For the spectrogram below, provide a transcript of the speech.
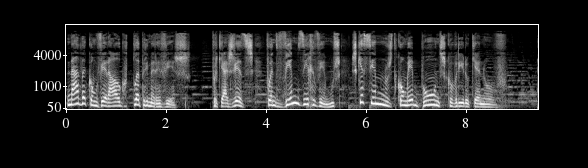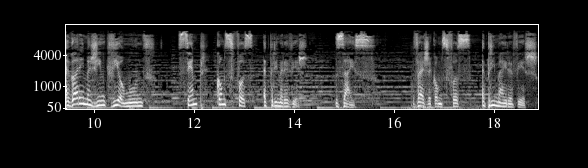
Nada como ver algo pela primeira vez. Porque às vezes, quando vemos e revemos, esquecemos-nos de como é bom descobrir o que é novo. Agora imagine que viu o mundo sempre como se fosse a primeira vez. Zais. Veja como se fosse a primeira vez.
